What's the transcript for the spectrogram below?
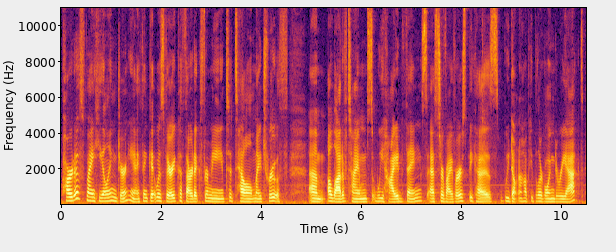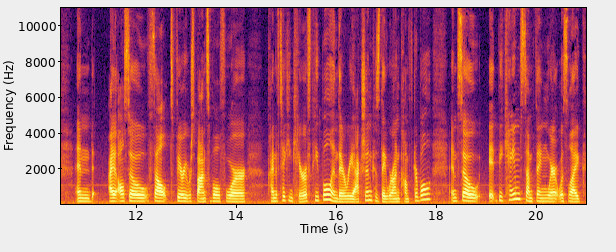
part of my healing journey. I think it was very cathartic for me to tell my truth. Um, a lot of times we hide things as survivors because we don't know how people are going to react. And I also felt very responsible for kind of taking care of people and their reaction because they were uncomfortable. And so it became something where it was like,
